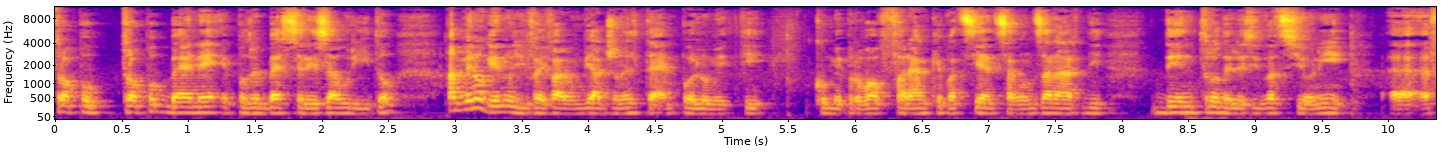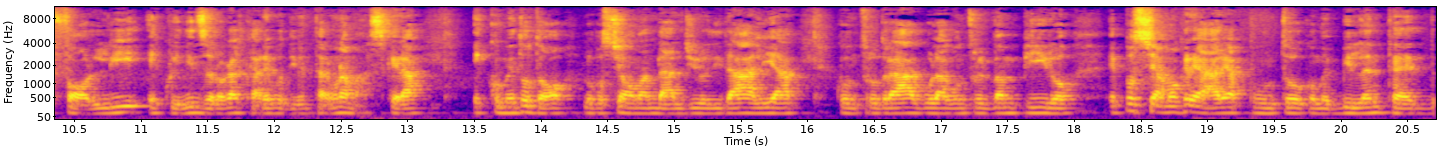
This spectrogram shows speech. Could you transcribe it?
troppo, troppo bene e potrebbe essere esaurito, a meno che non gli fai fare un viaggio nel tempo e lo metti, come provò a fare anche Pazienza con Zanardi, dentro delle situazioni eh, folli e quindi Zero Calcare può diventare una maschera e come Totò lo possiamo mandare al Giro d'Italia contro Dracula, contro il vampiro e possiamo creare appunto come Bill and Ted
